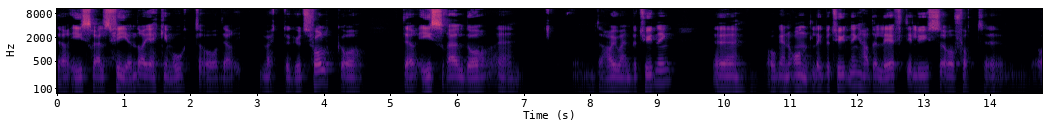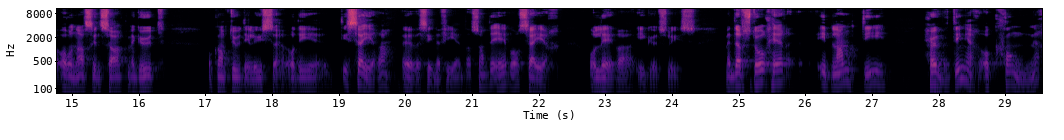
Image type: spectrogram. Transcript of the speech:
der Israels fiender gikk imot, og der møtte Guds folk, og der Israel da eh, Det har jo en betydning. Eh, og en åndelig betydning, hadde levd i lyset og fått eh, ordna sin sak med Gud og kommet ut i lyset. Og de, de seira over sine fiender, som det er vår seier å leve i Guds lys. Men det står her iblant de høvdinger og konger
